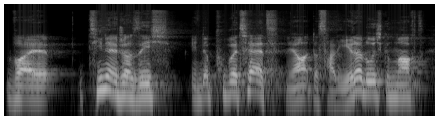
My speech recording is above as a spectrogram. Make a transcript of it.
weil Teenager sich in der Pubertät, ja, das hat jeder durchgemacht,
